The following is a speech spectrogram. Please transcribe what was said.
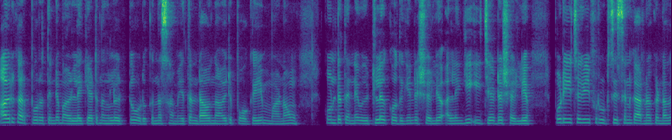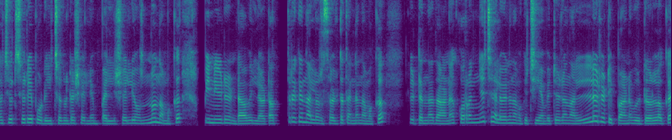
ആ ഒരു കർപ്പൂരത്തിന്റെ മുകളിലേക്കായിട്ട് നിങ്ങൾ ഇട്ട് കൊടുക്കുന്ന സമയത്ത് ഉണ്ടാകുന്ന ആ ഒരു പുകയും മണവും കൊണ്ട് തന്നെ വീട്ടിൽ കൊതുകിന്റെ ശല്യം അല്ലെങ്കിൽ ഈച്ചയുടെ ശല്യം പൊടിയീച്ചകൾ ഈ ഫ്രൂട്ട് സീസൺ കാരണമൊക്കെ ഉണ്ടാകുന്ന ചെറിയ ചെറിയ പൊടിയീച്ചകളുടെ ശല്യം പല്ലി ശല്യം ഒന്നും നമുക്ക് പിന്നീട് ഉണ്ടാവില്ല കേട്ടോ. അത്രയ്ക്ക് നല്ല റിസൾട്ട് തന്നെ നമുക്ക് കിട്ടുന്നതാണ്. കുറഞ്ഞ ചിലവിൽ നമുക്ക് ചെയ്യാൻ പറ്റിയ ഒരു നല്ലൊരു ടിപ്പാണ് വീടുകളിലൊക്കെ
